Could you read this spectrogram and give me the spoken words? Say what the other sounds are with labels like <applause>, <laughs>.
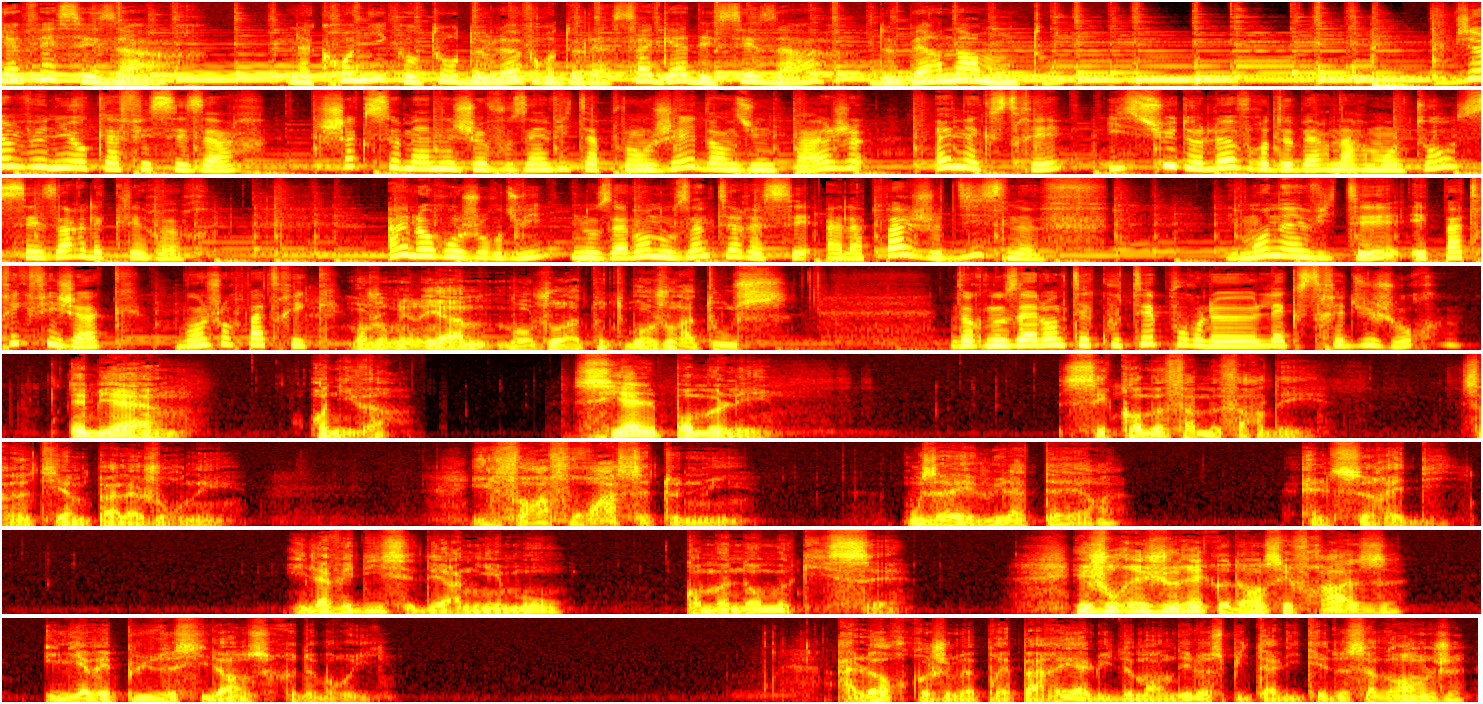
Café César, la chronique autour de l'œuvre de la saga des Césars de Bernard Monteau. Bienvenue au Café César. Chaque semaine, je vous invite à plonger dans une page, un extrait issu de l'œuvre de Bernard Monteau, César l'éclaireur. Alors aujourd'hui, nous allons nous intéresser à la page 19. Et mon invité est Patrick Figeac. Bonjour Patrick. Bonjour Myriam, bonjour à toutes, bonjour à tous. Donc nous allons t'écouter pour le- l'extrait du jour. Eh bien, on y va. Ciel pommelé, c'est comme femme fardée, ça ne tient pas la journée. Il fera froid cette nuit. Vous avez vu la terre? Elle se raidit. Il avait dit ces derniers mots comme un homme qui sait. Et j'aurais juré que dans ces phrases, il y avait plus de silence que de bruit. Alors que je me préparais à lui demander l'hospitalité de sa grange,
